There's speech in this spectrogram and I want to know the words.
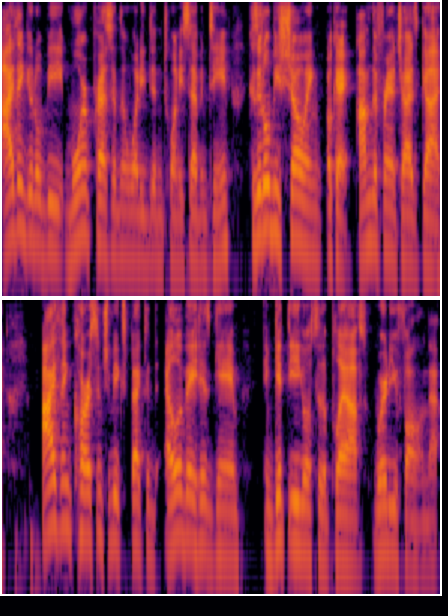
I think it'll be more impressive than what he did in 2017 because it'll be showing, okay, I'm the franchise guy. I think Carson should be expected to elevate his game and get the Eagles to the playoffs. Where do you fall on that?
